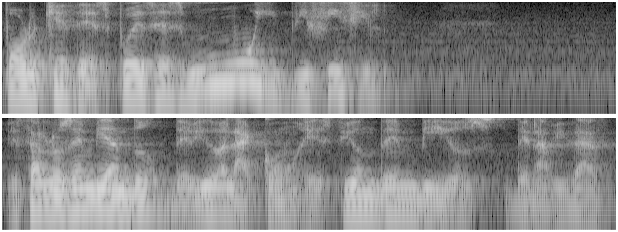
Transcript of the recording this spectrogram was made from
Porque después es muy difícil estarlos enviando debido a la congestión de envíos de Navidad.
